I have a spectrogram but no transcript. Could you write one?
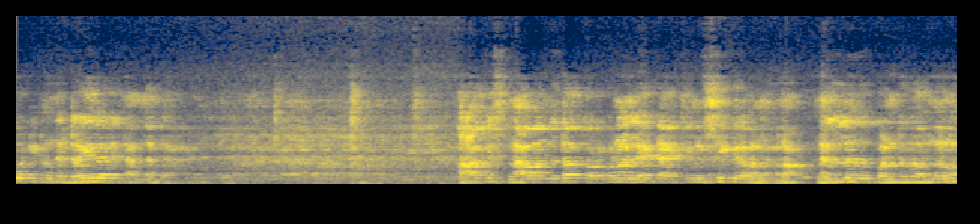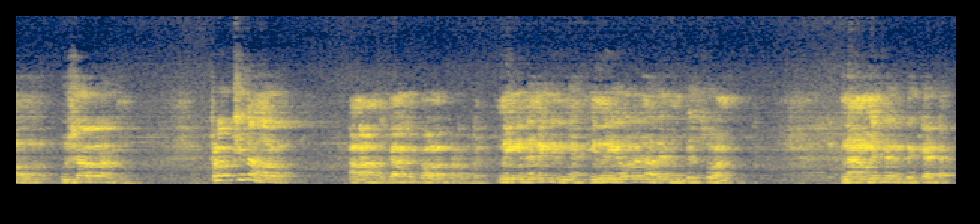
ஓட்டிட்டு வந்த டிரைவரே நான் தான்டா ஆஃபீஸ் நான் வந்து தான் திறக்கணும் லேட் ஆகிடுச்சுன்னு சீக்கிரம் வந்தேன் நான் நல்லது பண்ணுறதா இருந்தாலும் உஷாராக இருக்கும் பிரச்சனை வரும். ஆனால் அதுக்காக கவலைப்படக்கூடாது. நீங்கள் நினைக்கிறீங்க இன்னும் எவ்வளோ நிறைய பேசுவாங்க நான் அமைச்சர்கிட்ட கேட்டேன்.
